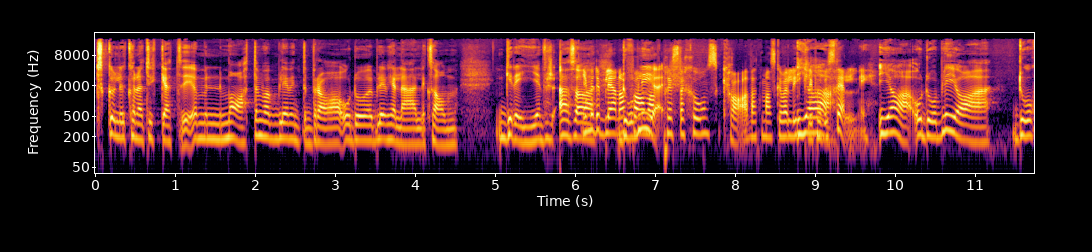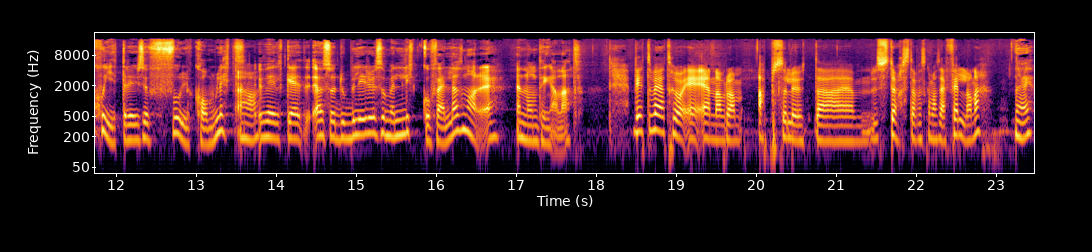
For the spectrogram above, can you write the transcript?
skulle kunna tycka att ja, men maten var, blev inte bra och då blev hela liksom grejen... För, alltså, Ja, men det blir någon form blir av jag- prestationskrav, att man ska vara lycklig på beställning. Ja, och då blir jag... Då skiter det så fullkomligt. Ja. Vilket, alltså, då blir det som en lyckofälla snarare än någonting annat. Vet du vad jag tror är en av de absoluta eh, största vad ska man säga, fällorna? Nej.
